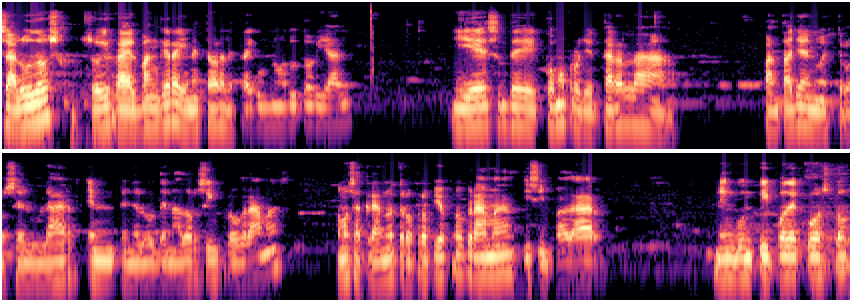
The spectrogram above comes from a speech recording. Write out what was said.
Saludos, soy Israel Banguera y en esta hora les traigo un nuevo tutorial y es de cómo proyectar la pantalla de nuestro celular en, el ordenador sin programas. Vamos a crear nuestro propio programa y sin pagar ningún tipo de costo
